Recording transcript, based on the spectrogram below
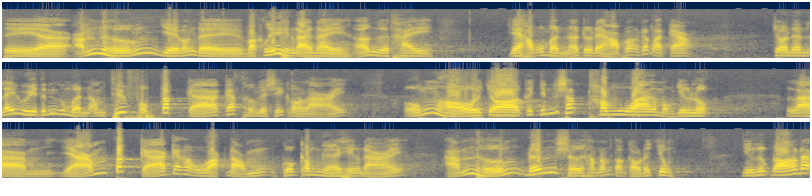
thì ờ, ảnh hưởng về vấn đề vật lý hiện đại này ở người thầy dạy học của mình ở trường đại học đó, rất là cao. Cho nên lấy uy tín của mình ông thuyết phục tất cả các thượng nghị sĩ còn lại ủng hộ cho cái chính sách thông qua một dự luật là giảm tất cả các hoạt động của công nghệ hiện đại ảnh hưởng đến sự hâm nóng toàn cầu nói chung. Nhưng lúc đó đó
